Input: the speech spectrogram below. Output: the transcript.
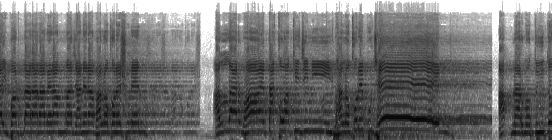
এই পর্দার আড়ালের আম্মা জানেরা ভালো করে শুনেন। আল্লাহর ভয়, তাকওয়া কি জিনিস? ভালো করে বুঝেন। আপনার মতই তো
